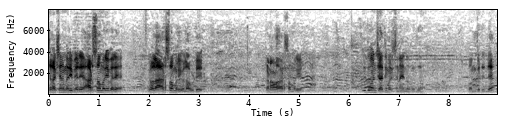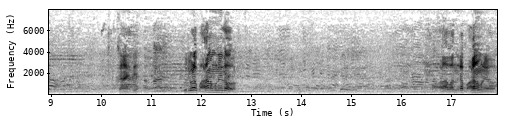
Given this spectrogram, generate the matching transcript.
ಸೆಲೆಕ್ಷನ್ ಮರಿ ಬೇರೆ, ಆಡ್ಸೋ ಮರಿ ಬೇರೆ. ಇವೆಲ್ಲ ಆಡ್ಸೋ ಮರಿ, ಇವೆಲ್ಲ ಹುಡ್ಡಿ. ಕಣ ಒಳಗೆ ಆಡ್ಸೋ ಮರಿ. ಇದು ಒಂದು ಜಾತಿ ಮರಿ, ಚೆನ್ನಾಗಿದೆ ನೋಡಿ ಇದು. ಬೊಮ್ಮ ಕತ್ತಿದ್ದೆ ಚೆನ್ನಾಗೈತಿ ಕುರಿ ಒಳಗೆ ಭಾಳ ನಮೂನೆ ಇದಾವೆ. ಭಾಳ ಬಂದ್ರೆ ಭಾಳ ನಮೂನೆ ಇದಾವೆ.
